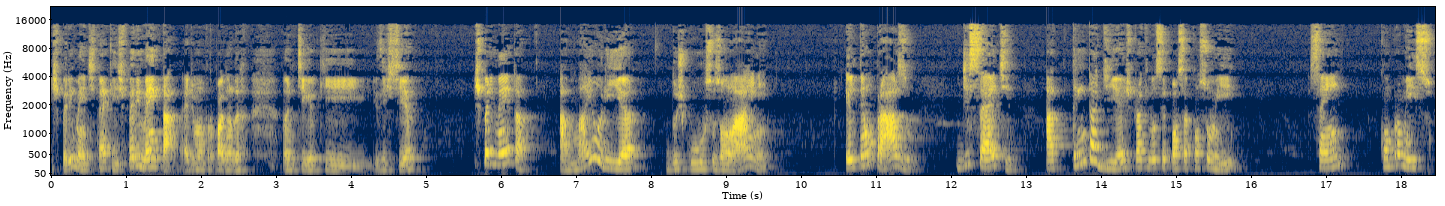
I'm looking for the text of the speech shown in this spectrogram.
experimente. Tem aqui, experimenta. É de uma propaganda antiga que existia. Experimenta. A maioria dos cursos online ele tem um prazo de 7 a 30 dias para que você possa consumir sem compromisso.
